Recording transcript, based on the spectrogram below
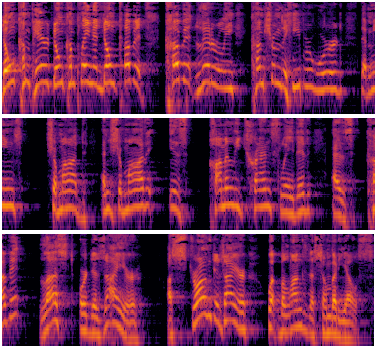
don't compare, don't complain, and don't covet. Covet literally comes from the Hebrew word that means shamad. And shamad is commonly translated as covet, lust, or desire, a strong desire what belongs to somebody else.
